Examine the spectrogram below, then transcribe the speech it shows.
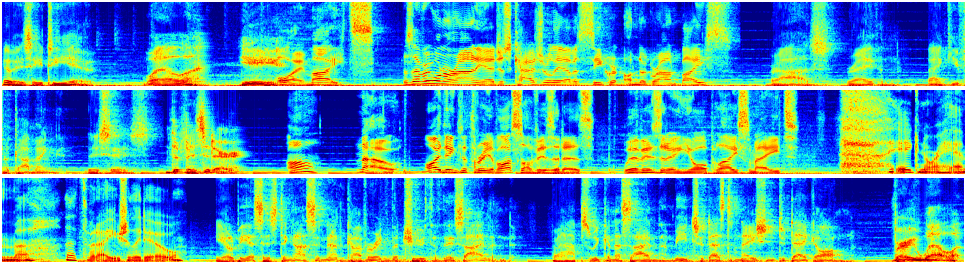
Who is he to you? Well, he. Oi, mates. Does everyone around here just casually have a secret underground base? Raz, Raven, thank you for coming. This is. The Visitor. Huh? No. I think the three of us are visitors. We're visiting your place, mate. Ignore him. That's what I usually do. He'll be assisting us in uncovering the truth of this island. Perhaps we can assign them each a destination to take on. Very well.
